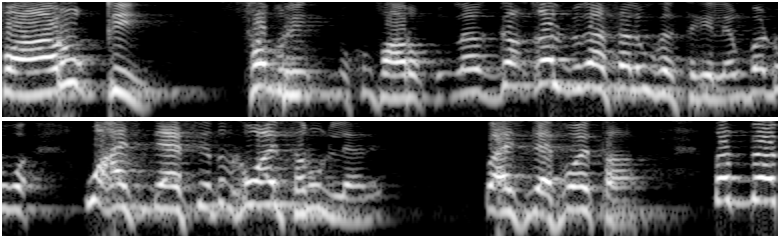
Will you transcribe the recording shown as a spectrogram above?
faaruqi sabri ku faaruqi. Qalbigaasaa lagu kala tegay waxa isdhaafiya dadka waa intan un ilaale isdhaafiya waa intaa dad baa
